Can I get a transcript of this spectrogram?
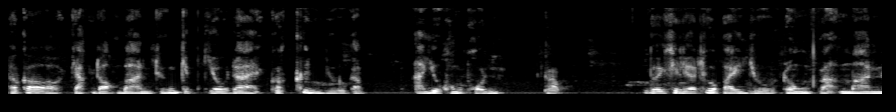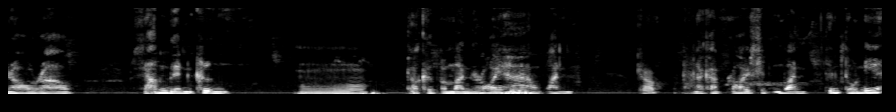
แล้วก็จากดอกบานถึงเก็บเกี่ยวได้ก็ขึ้นอยู่กับอายุของผล ครับ โดยเฉลี่ยทั่วไปอยู่ตรงประมาณราวๆสามเดือนครึ่ง อืมก็คือประมาณร้อยห้าวันครับ นะครับร้อยสิบวันถึงตรงเนี้ย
